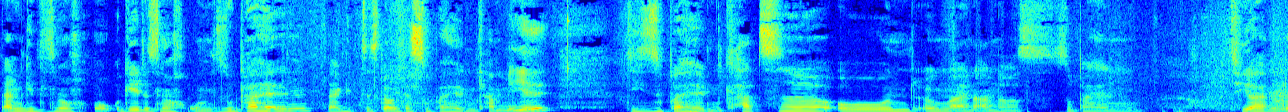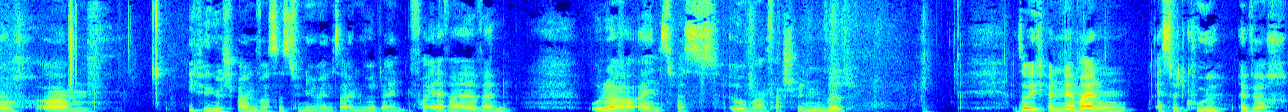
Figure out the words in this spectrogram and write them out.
Dann gibt es noch, geht es noch um Superhelden. Da gibt es, glaube ich, das Superhelden Kamel, die Superhelden Katze und irgendein anderes Superhelden Tier halt noch. Ähm, ich bin gespannt, was das für ein Event sein wird. Ein Forever-Event oder eins, was irgendwann verschwinden wird. Also ich bin der Meinung, es wird cool, einfach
